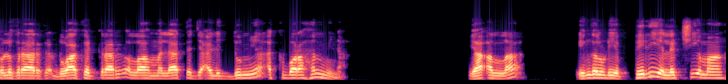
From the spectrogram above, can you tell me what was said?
சொல்லுகிறார்கள் துவா கேட்கிறார்கள் அல்லாஹும்ம லா தஜ்அலி துன்யா அக்பர் ஹம்மினா. யா அல்லாஹ் எங்களுடைய பெரிய லட்சியமாக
